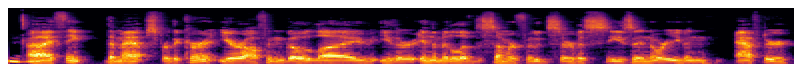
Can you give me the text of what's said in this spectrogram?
Mm-hmm. Uh, I think the maps for the current year often go live either in the middle of the summer food service season or even after,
